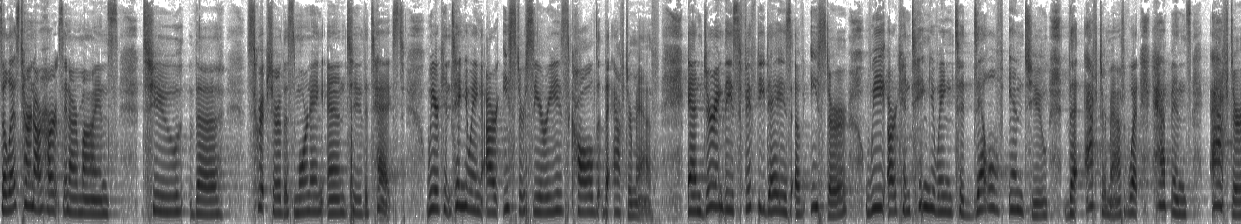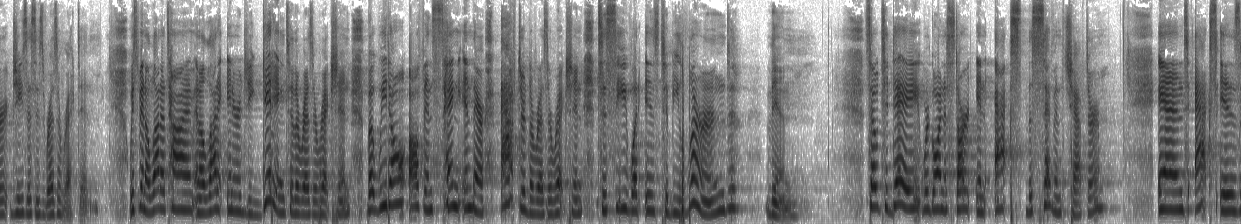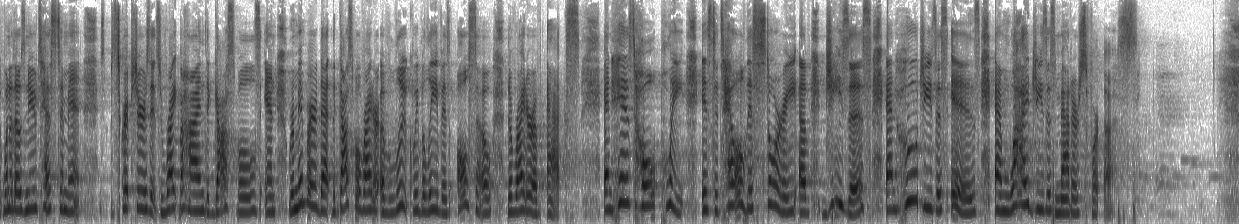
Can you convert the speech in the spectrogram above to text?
So let's turn our hearts and our minds to the scripture this morning and to the text. We are continuing our Easter series called The Aftermath. And during these 50 days of Easter, we are continuing to delve into the aftermath, what happens after Jesus is resurrected. We spend a lot of time and a lot of energy getting to the resurrection, but we don't often hang in there after the resurrection to see what is to be learned then. So today we're going to start in Acts, the seventh chapter. And Acts is one of those New Testament scriptures. It's right behind the Gospels. And remember that the Gospel writer of Luke, we believe, is also the writer of Acts. And his whole point is to tell this story of Jesus and who Jesus is and why Jesus matters for us.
